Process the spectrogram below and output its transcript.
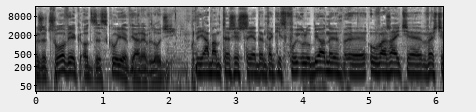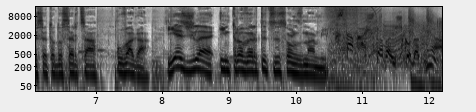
że człowiek odzyskuje wiarę w ludzi. Ja mam też jeszcze jeden taki swój ulubiony. Yy, uważajcie, weźcie sobie to do serca. Uwaga, jest źle, introwertycy są z nami. Wstawaj. Wstawaj, szkoda dnia.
